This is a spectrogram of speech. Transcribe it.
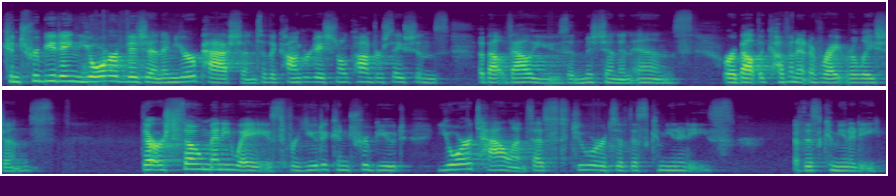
contributing your vision and your passion to the congregational conversations about values and mission and ends, or about the covenant of right relations. There are so many ways for you to contribute your talents as stewards of this communities, of this community.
